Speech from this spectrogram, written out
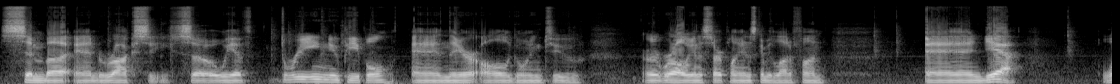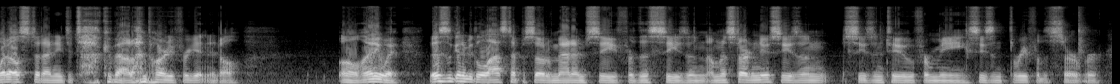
Simba, and Roxy. So we have three new people, and they're all going to, or we're all going to start playing. It's going to be a lot of fun. And yeah, what else did I need to talk about? I'm already forgetting it all. Well, anyway, this is going to be the last episode of Mad MC for this season. I'm going to start a new season, season 2 for me, season 3 for the server.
